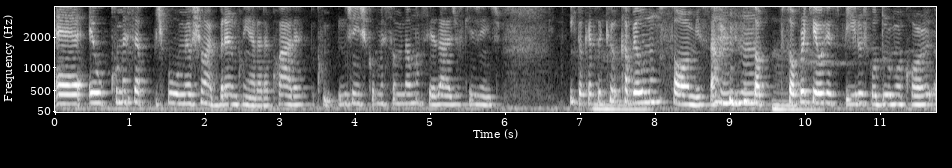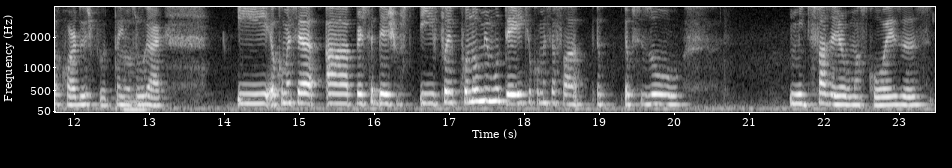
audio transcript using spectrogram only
É, eu comecei a. Tipo, o meu chão é branco em Araraquara. Gente, começou a me dar uma ansiedade. Eu fiquei, gente. Então quer dizer que o cabelo não some, sabe? Só, só porque eu respiro, tipo, eu durmo, acordo, acordo tipo, tô em outro lugar. E eu comecei a, a perceber, tipo, e foi quando eu me mudei que eu comecei a falar, eu, eu preciso me desfazer de algumas coisas,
